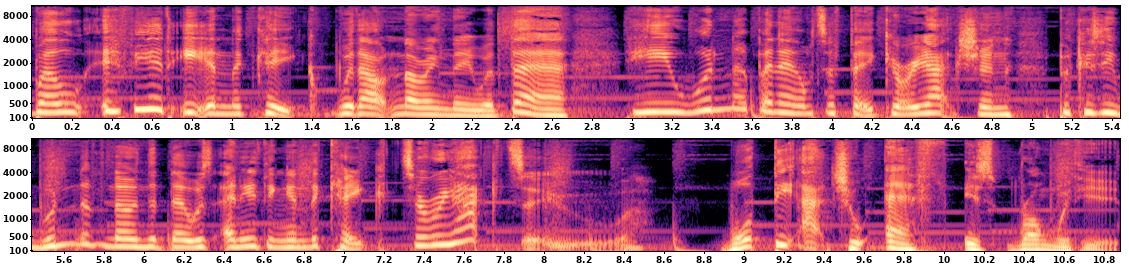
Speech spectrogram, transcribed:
Well, if he had eaten the cake without knowing they were there, he wouldn't have been able to fake a reaction because he wouldn't have known that there was anything in the cake to react to. What the actual F is wrong with you?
